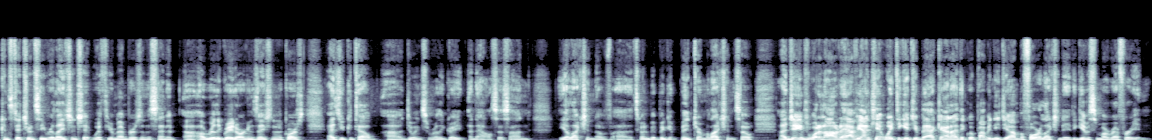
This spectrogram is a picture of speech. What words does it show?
constituency relationship with your members in the Senate. Uh, a really great organization. And of course, as you can tell, uh, doing some really great analysis on the election of, uh, it's going to be a big midterm election. So, uh, James, what an honor to have you on. Can't wait to get you back on. I think we'll probably need you on before election day to give us some more refereeing.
